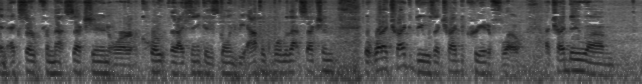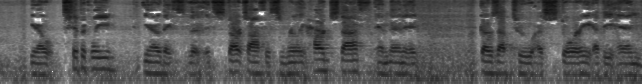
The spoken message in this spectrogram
an excerpt from that section or a quote that I think is going to be applicable to that section. But what I tried to do is I tried to create a flow. I tried to, um, you know, typically you know, they the, it starts off with some really hard stuff, and then it goes up to a story at the end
